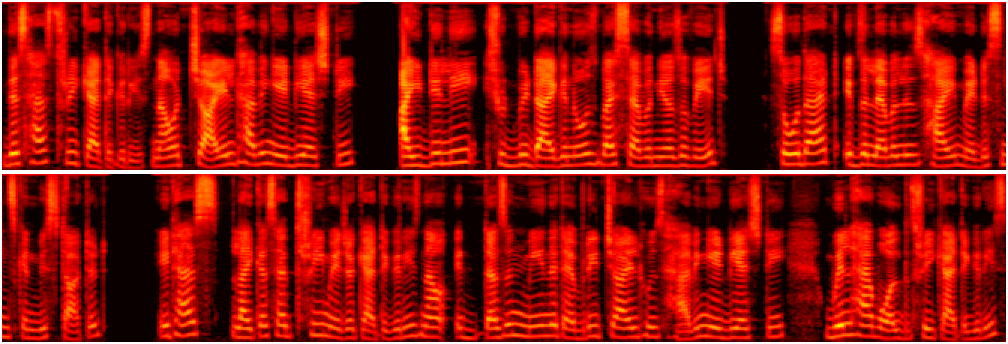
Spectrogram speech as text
This has three categories. Now a child having ADHD ideally should be diagnosed by 7 years of age so that if the level is high medicines can be started. It has like I said three major categories. Now it doesn't mean that every child who is having ADHD will have all the three categories.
